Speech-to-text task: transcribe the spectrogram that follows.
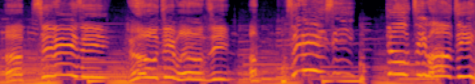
Upsy daisy, rollsy woolsy, upsy daisy, dolsy woolsy.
